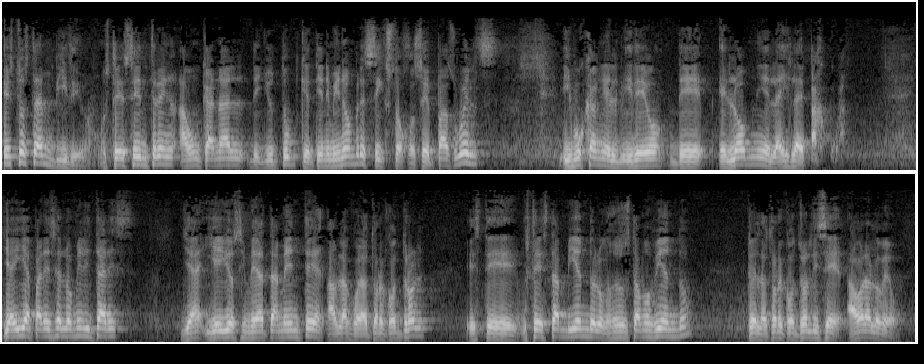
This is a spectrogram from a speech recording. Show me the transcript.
Esto está en vídeo. Ustedes entren a un canal de YouTube que tiene mi nombre, Sixto José Paz Wells, y buscan el video de El OVNI en la isla de Pascua. Y ahí aparecen los militares, ¿ya? y ellos inmediatamente hablan con la torre control. Este, Ustedes están viendo lo que nosotros estamos viendo. Entonces la torre control dice, ahora lo veo.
